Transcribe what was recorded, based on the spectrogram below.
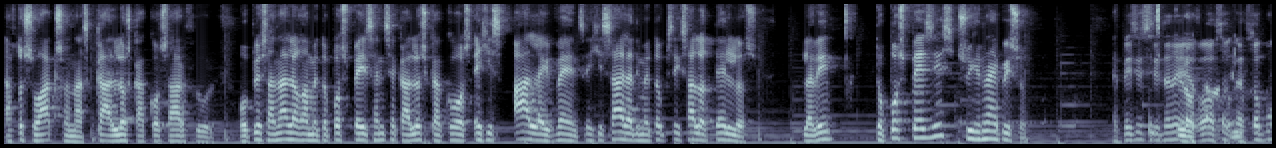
αυτός ο άξονας καλός κακός Arthur ο οποίος ανάλογα με το πώς παίζεις αν είσαι καλός ή κακός έχεις άλλα events, έχεις άλλη αντιμετώπιση, έχεις άλλο τέλος δηλαδή το πώς παίζεις σου γυρνάει πίσω Επίσης, ήταν Λέω, εγώ αυτό, θα- αυτό που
